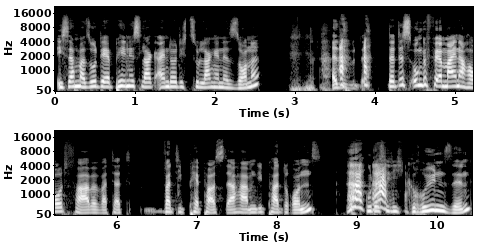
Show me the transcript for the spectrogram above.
ich sag mal so, der Penis lag eindeutig zu lange in der Sonne. Also, das, ist ungefähr meine Hautfarbe, was das- was die Peppers da haben, die Padrons. Gut, dass sie nicht grün sind.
